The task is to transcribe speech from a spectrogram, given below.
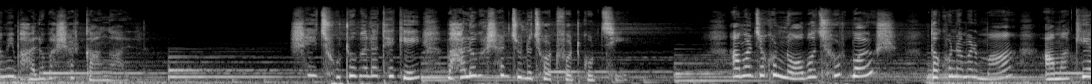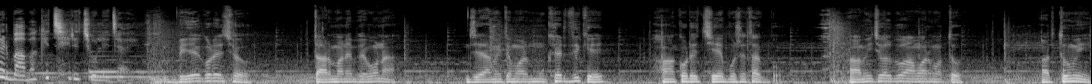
আমি ভালোবাসার কাঙাল। সেই ছোটবেলা থেকেই ভালোবাসার জন্য ছটফট করছি। আমার যখন ন বছর বয়স, তখন আমার মা আমাকে আর বাবাকে ছেড়ে চলে যায়। বিয়ে করেছ? তার মানে ভেবো না যে আমি তোমার মুখের দিকে হাঁ করে চেয়ে বসে থাকব। আমি চলবো আমার মতো। আর তুমি?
